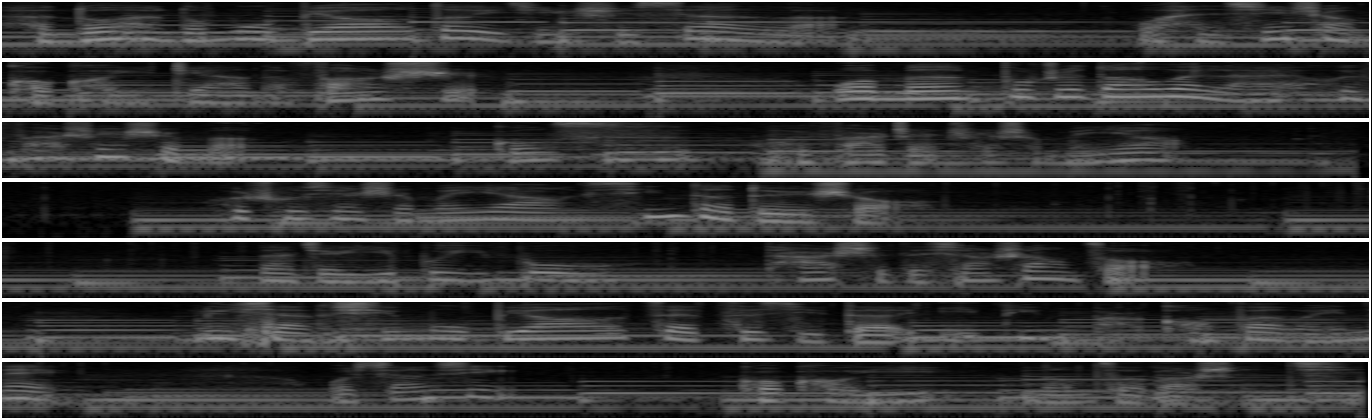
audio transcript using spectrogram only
很多很多目标都已经实现了。我很欣赏口口一这样的方式，我们不知道未来会发生什么，公司会发展成什么样，会出现什么样新的对手。那就一步一步踏实的向上走，立下的新目标在自己的一定把控范围内。我相信，Coco 一能走到神奇。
